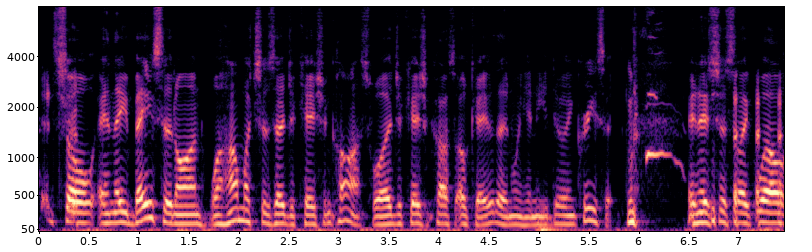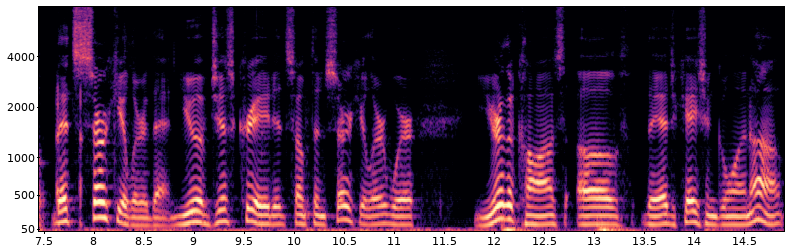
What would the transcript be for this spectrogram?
so and they base it on well, how much does education cost? Well, education costs okay, then we need to increase it. and it's just like, well, that's circular. Then you have just created something circular where you're the cause of the education going up.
